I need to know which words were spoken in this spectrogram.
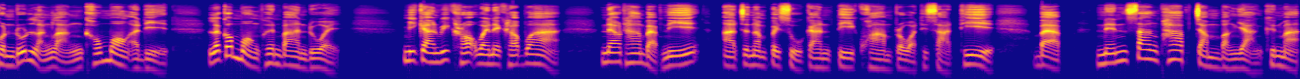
คนรุ่นหลังๆ เขามองอดีต แล้วก็มองเพื่อนบ้านด้วย มีการวิเคราะห์ไว้นะครับว่า แนวทางแบบนี้อาจจะนำไปสู่การตีความประวัติศาสตร์ที่ แบบเน้นสร้างภาพจำบางอย่างขึ้นมา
